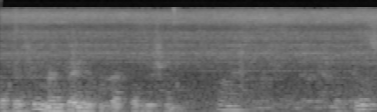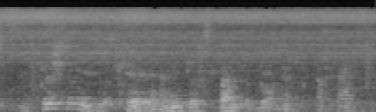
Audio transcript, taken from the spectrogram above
Okay, still maintain it in that position. Mm. The, first, the pressure is okay. I need to expand the bone. Okay.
